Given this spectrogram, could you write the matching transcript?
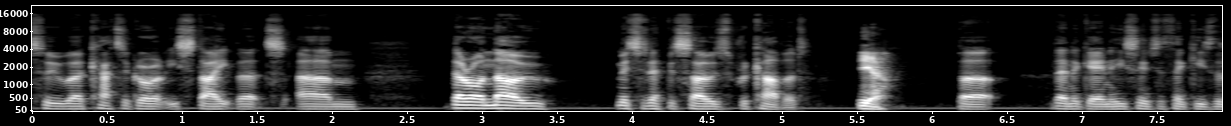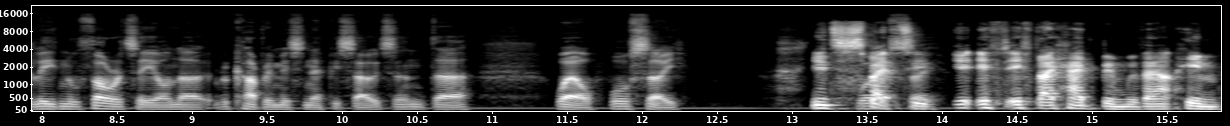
to uh, categorically state that um, there are no missing episodes recovered. yeah, But then again, he seems to think he's the leading authority on uh, recovering missing episodes, and uh, well, we'll see. you'd suspect see. if if they had been without him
